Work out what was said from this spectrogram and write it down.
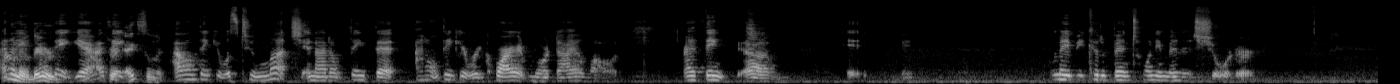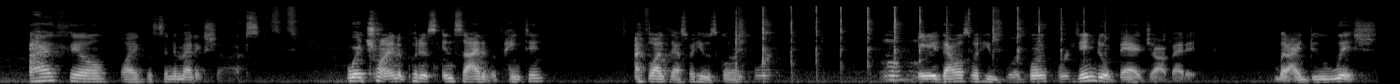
I don't know. think, They were, I think, yeah, I think excellent. I don't think it was too much, and I don't think that I don't think it required more dialogue. I think um, it, it maybe could have been twenty minutes shorter. I feel like the cinematic shots were trying to put us inside of a painting. I feel like that's what he was going for. Mhm. And if that was what he was going for, he didn't do a bad job at it. But I do wish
